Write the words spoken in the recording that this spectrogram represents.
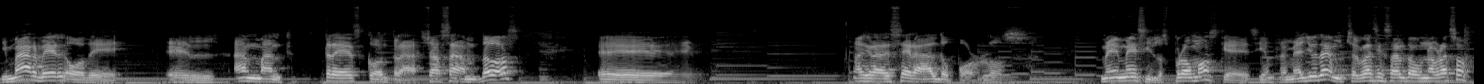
y Marvel o de el Ant-Man 3 contra Shazam 2. Eh, agradecer a Aldo por los memes y los promos que siempre me ayudan. Muchas gracias Aldo, un abrazo.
